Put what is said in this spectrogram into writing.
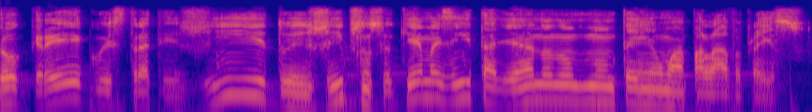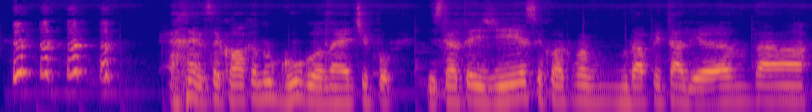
Do grego, estratégia, do egípcio, não sei o quê, mas em italiano não, não tem uma palavra para isso. você coloca no Google, né? Tipo, estratégia, você coloca pra mudar para italiano, dá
